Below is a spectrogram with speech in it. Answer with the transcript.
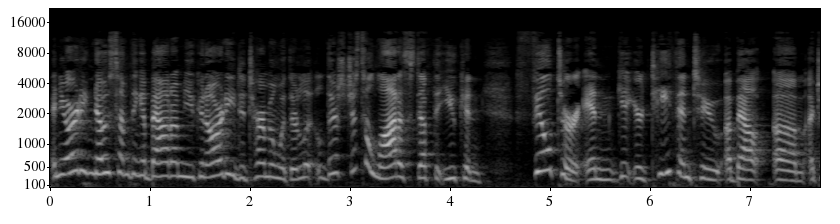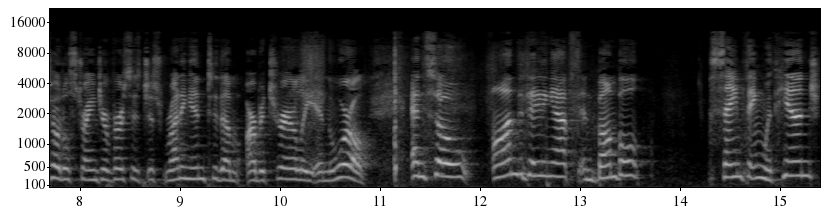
and you already know something about them. You can already determine what they're there's just a lot of stuff that you can filter and get your teeth into about um, a total stranger versus just running into them arbitrarily in the world. And so on the dating apps and Bumble, same thing with Hinge.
